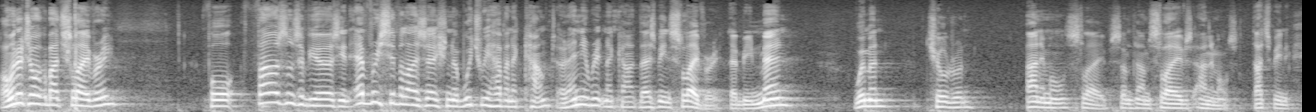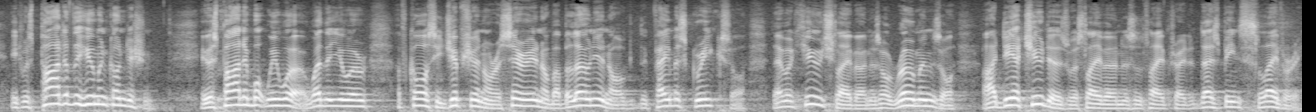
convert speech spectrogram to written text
I want to talk about slavery. For thousands of years, in every civilization of which we have an account, or any written account, there's been slavery. There have been men, women, children, animals, slaves, sometimes slaves, animals. That's been it. was part of the human condition. It was part of what we were. Whether you were, of course, Egyptian or Assyrian or Babylonian or the famous Greeks, or they were huge slave owners, or Romans, or our dear Tudors were slave owners and slave traders. There's been slavery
